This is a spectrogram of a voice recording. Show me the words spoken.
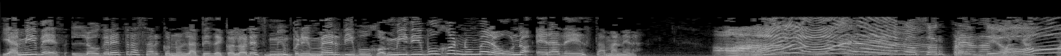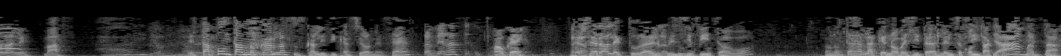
y a mi vez logré trazar con un lápiz de colores mi primer dibujo. Mi dibujo número uno era de esta manera. ¡Ay, ay, nos sorprendió! Ahora vas, puerca. Órale, vas. Está apuntando Carla sus calificaciones, ¿eh? También a- Ok. Tercera lectura del ¿La subes, Principito. por favor? No, no te hagas la que no ves si traes lentes de Sí, contacto. ya, Marta.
